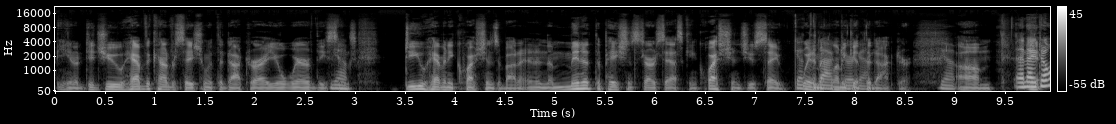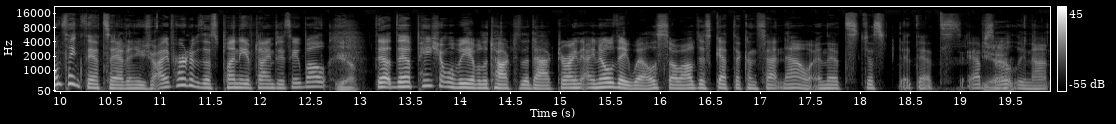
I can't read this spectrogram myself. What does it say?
you know, did you have the conversation with the doctor? Are you aware of these yep. things? Do you have any questions about it? And in the minute the patient starts asking questions, you say, get wait a minute, let me get again. the doctor. Yeah. Um, and, and, I don't think that's that unusual. I've heard of this plenty of times. They say, well, yeah. the, the patient will be able to talk to the doctor. I, I know they will, so I'll just get the consent now. And that's just, that's absolutely yeah. not.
